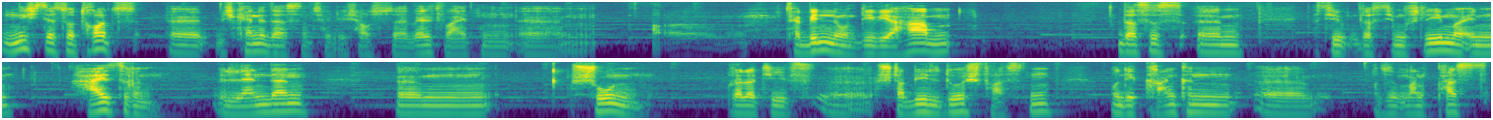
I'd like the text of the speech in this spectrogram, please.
Nichtsdestotrotz, äh, ich kenne das natürlich aus der weltweiten ähm, äh, Verbindung, die wir haben, dass, es, ähm, dass, die, dass die Muslime in heißeren Ländern ähm, schon relativ äh, stabil durchfasten und die Kranken, äh, also man passt,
